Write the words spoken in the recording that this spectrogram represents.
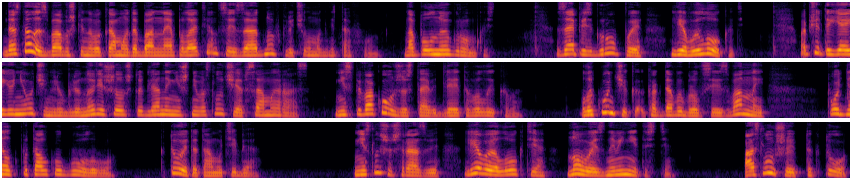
достал из бабушкиного комода банное полотенце и заодно включил магнитофон. На полную громкость. Запись группы «Левый локоть». Вообще-то я ее не очень люблю, но решил, что для нынешнего случая в самый раз. Не Спивакова же ставить для этого Лыкова. Лыкунчик, когда выбрался из ванной, поднял к потолку голову. «Кто это там у тебя?» «Не слышишь разве? Левые локти, новые знаменитости». «А слушает-то кто?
